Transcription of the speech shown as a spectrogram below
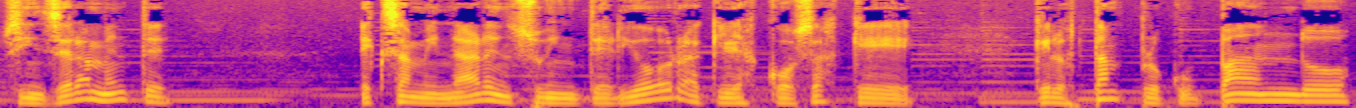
sinceramente, examinar en su interior aquellas cosas que, que lo están preocupando,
